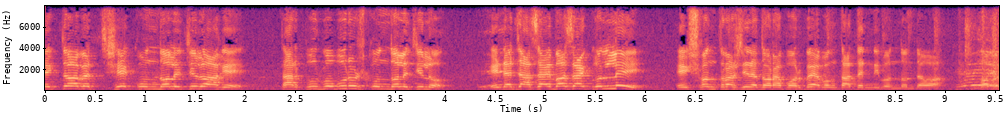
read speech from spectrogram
দেখতে হবে সে কোন দলে ছিল আগে, তার পূর্বপুরুষ কোন দলে ছিল। এটা যাচাই বাছাই করলে এই সন্ত্রাসীরা ধরা পড়বে এবং তাদের নিবন্ধন দেওয়া হবে।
